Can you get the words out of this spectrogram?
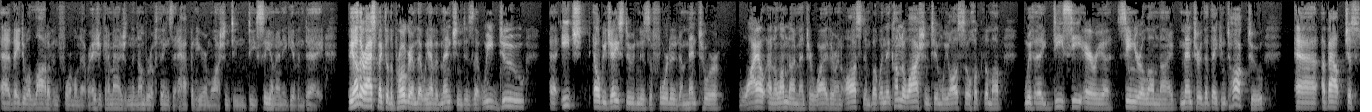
uh, they do a lot of informal network. As you can imagine, the number of things that happen here in Washington, D.C. on any given day. The other aspect of the program that we haven't mentioned is that we do, uh, each LBJ student is afforded a mentor while an alumni mentor while they're in Austin. But when they come to Washington, we also hook them up with a DC area senior alumni mentor that they can talk to uh, about just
